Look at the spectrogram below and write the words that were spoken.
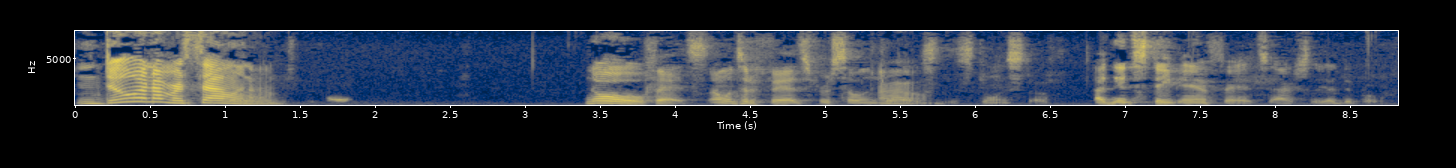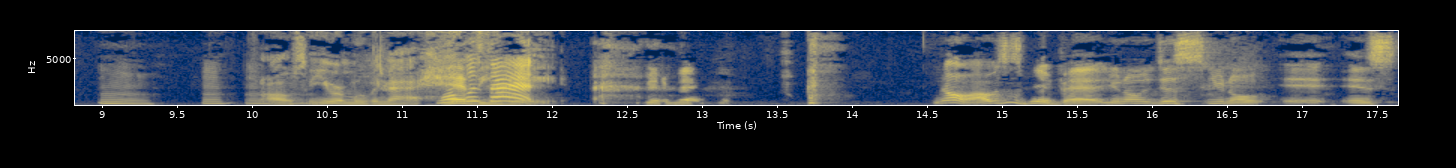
Doing them or selling them. No, feds. I went to the feds for selling Oh. drugs, just doing stuff. I did state and feds actually. I did both. Mm. Mm, mm, oh, mm. so you were moving that What was that? Being a bad. no, I was just being bad. You know, just you know, it is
